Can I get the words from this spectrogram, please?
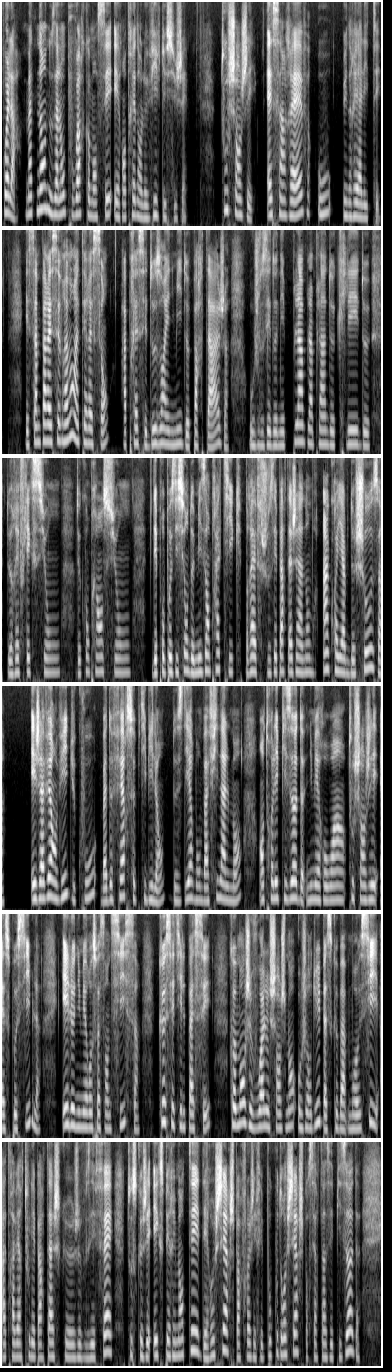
Voilà, maintenant nous allons pouvoir commencer et rentrer dans le vif du sujet. Tout changer, est-ce un rêve ou une réalité? Et ça me paraissait vraiment intéressant après ces deux ans et demi de partage, où je vous ai donné plein, plein, plein de clés de, de réflexion, de compréhension, des propositions de mise en pratique. Bref, je vous ai partagé un nombre incroyable de choses et j'avais envie du coup bah, de faire ce petit bilan, de se dire bon bah finalement entre l'épisode numéro 1 tout changer est-ce possible? Et le numéro 66 que s'est-il passé? Comment je vois le changement aujourd'hui? Parce que bah moi aussi à travers tous les partages que je vous ai faits, tout ce que j'ai expérimenté, des recherches, parfois j'ai fait beaucoup de recherches pour certains épisodes,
